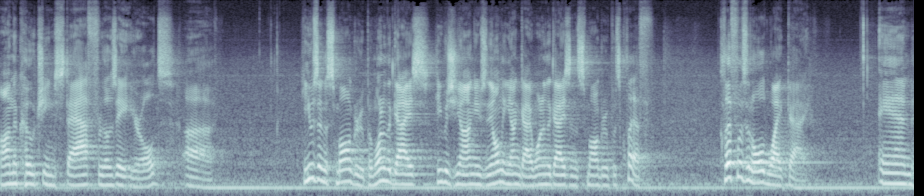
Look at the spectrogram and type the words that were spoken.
on the coaching staff for those eight year olds. Uh, he was in a small group, and one of the guys, he was young, he was the only young guy. One of the guys in the small group was Cliff. Cliff was an old white guy. And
